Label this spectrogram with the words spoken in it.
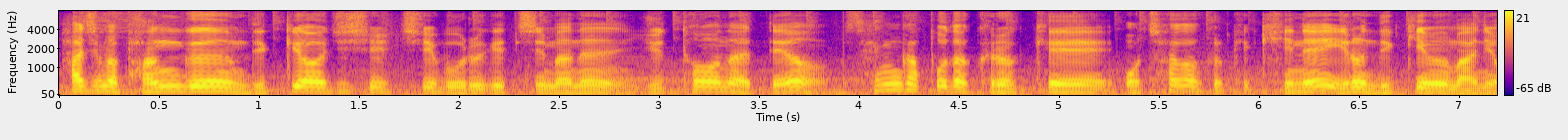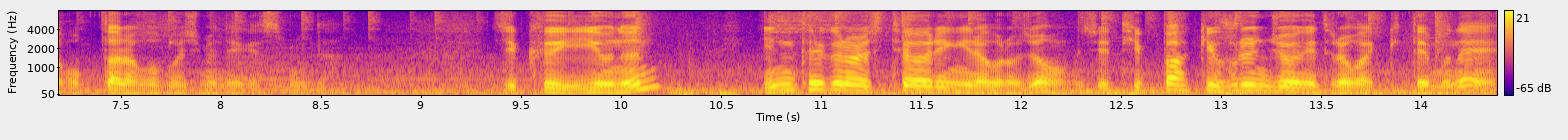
하지만 방금 느껴지실지 모르겠지만은 유턴 할 때요 생각보다 그렇게 어 차가 그렇게 기네 이런 느낌은 많이 없다라고 보시면 되겠습니다. 이제 그 이유는 인테그럴 스티어링이라 그러죠. 이제 뒷바퀴 후륜 조형이 들어가 있기 때문에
